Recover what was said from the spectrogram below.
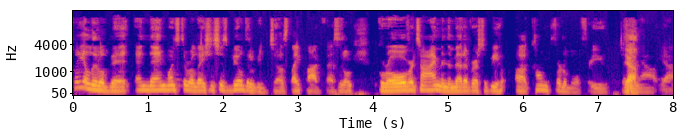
play a little bit, and then once the relationships build, it'll be just like Podfest. It'll grow over time, and the metaverse will be uh, comfortable for you. To Yeah. hang out. yeah.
